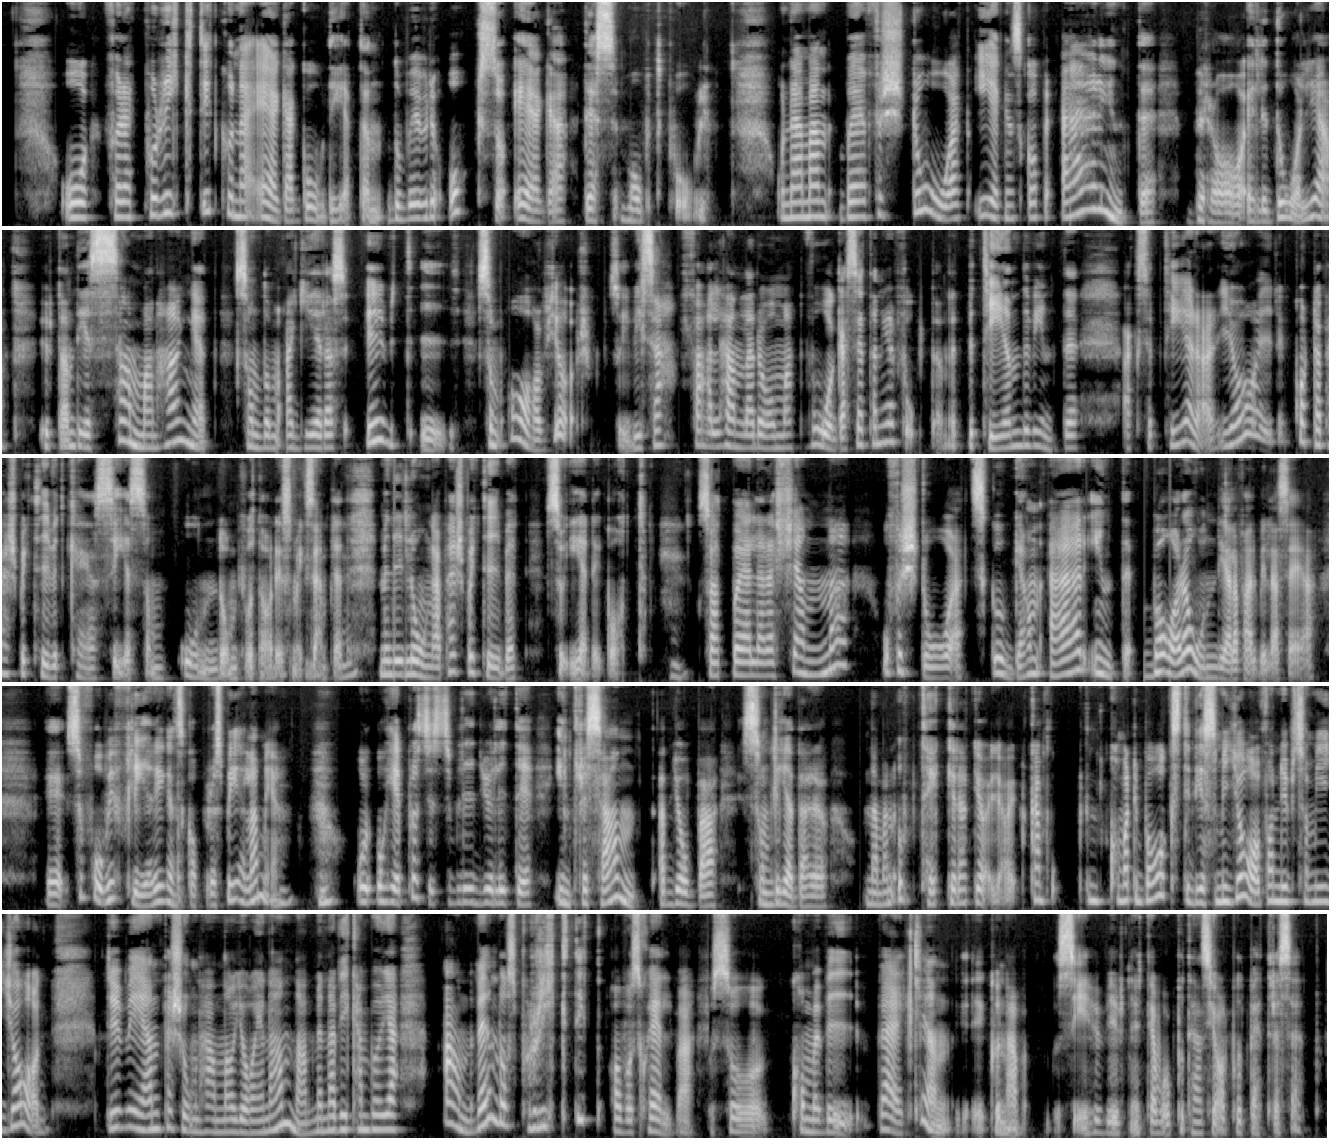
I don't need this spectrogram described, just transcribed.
Och för att på riktigt kunna äga godheten, då behöver du också äga dess motpol. Och när man börjar förstå att egenskaper är inte bra eller dåliga, utan det är sammanhanget som de ageras ut i som avgör. Så i vissa fall handlar det om att våga sätta ner foten, ett beteende vi inte accepterar. Ja, i det korta perspektivet kan jag se som ond om vi får ta det som exemplet. Mm. Men i det långa perspektivet så är det gott. Mm. Så att börja lära känna och förstå att skuggan är inte bara ond i alla fall vill jag säga. Eh, så får vi fler egenskaper att spela med. Mm. Och, och helt plötsligt så blir det ju lite intressant att jobba som ledare när man upptäcker att jag, jag kan få komma tillbaks till det som är jag, vad nu som är jag. Du är en person Hanna och jag är en annan, men när vi kan börja använda oss på riktigt av oss själva så kommer vi verkligen kunna se hur vi utnyttjar vår potential på ett bättre sätt.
